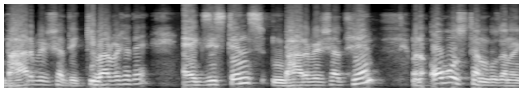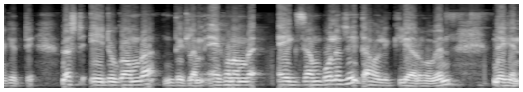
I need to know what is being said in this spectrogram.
ভার্বের সাথে, কি ভার্বের সাথে? এক্সিস্টেন্স ভার্বের সাথে মানে অবস্থান বোঝানোর ক্ষেত্রে। জাস্ট এইটুকু আমরা দেখলাম। এখন আমরা এক্সাম্পলে যাই, তাহলে ক্লিয়ার হবেন। দেখেন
